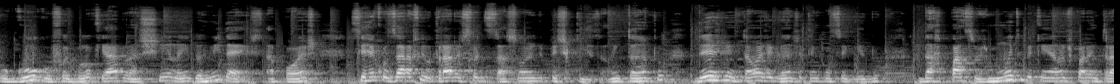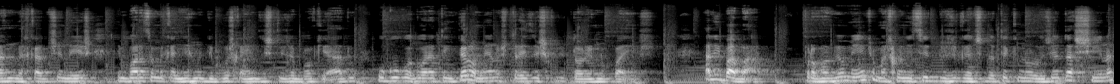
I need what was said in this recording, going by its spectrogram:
O Google foi bloqueado na China em 2010, após se recusar a filtrar as solicitações de pesquisa. No entanto, desde então a gigante tem conseguido dar passos muito pequenos para entrar no mercado chinês, embora seu mecanismo de busca ainda esteja bloqueado. O Google agora tem pelo menos três escritórios no país. Alibaba Provavelmente o mais conhecido dos gigantes da tecnologia da China,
